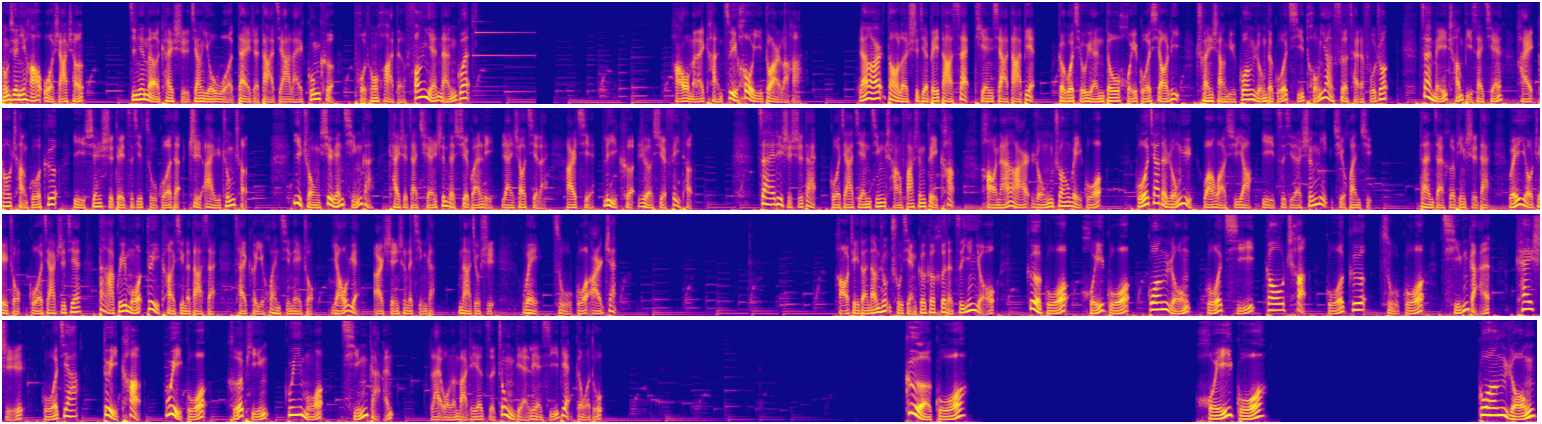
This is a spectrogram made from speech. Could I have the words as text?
同学你好，我是阿成。今天呢，开始将由我带着大家来攻克普通话的方言难关。好，我们来看最后一段了哈。然而，到了世界杯大赛，天下大变，各国球员都回国效力，穿上与光荣的国旗同样色彩的服装，在每一场比赛前还高唱国歌，以宣示对自己祖国的挚爱与忠诚。一种血缘情感开始在全身的血管里燃烧起来，而且立刻热血沸腾。在历史时代，国家间经常发生对抗，好男儿戎装为国，国家的荣誉往往需要以自己的生命去换取。但在和平时代，唯有这种国家之间大规模对抗性的大赛，才可以唤起那种遥远而神圣的情感，那就是为祖国而战。好，这一段当中出现咯咯呵的字音有：各国、回国、光荣、国旗、高唱、国歌、祖国、情感、开始、国家、对抗、为国、和平、规模、情感。来，我们把这些字重点练习一遍，跟我读：各国、回国。光荣，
